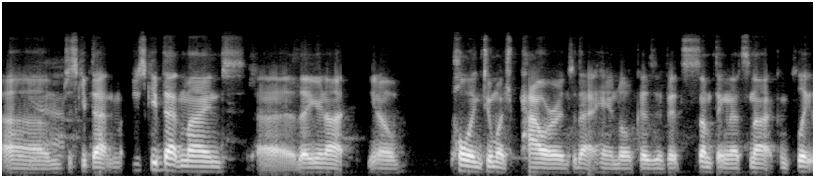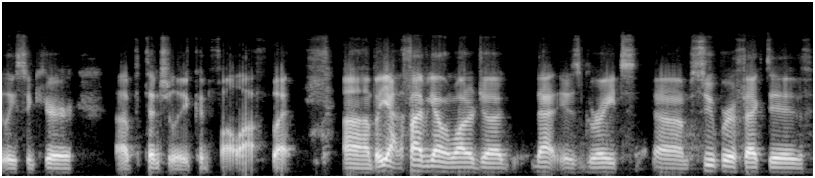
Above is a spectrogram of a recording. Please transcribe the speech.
um, yeah. just keep that in, just keep that in mind uh, that you're not you know pulling too much power into that handle because if it's something that's not completely secure, uh, potentially it could fall off. But uh, but yeah, the five gallon water jug that is great, um, super effective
